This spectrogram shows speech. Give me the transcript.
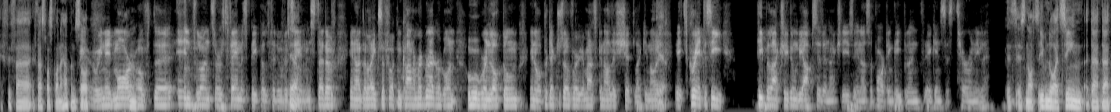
if if uh, if that's what's going to happen. So we need more mm. of the influencers, famous people to do the yeah. same instead of you know the likes of fucking Conor McGregor going, "Oh, we're in lockdown," you know, protect yourself, wear your mask, and all this shit. Like you know, yeah. it, it's great to see people actually doing the opposite and actually you know supporting people and against this tyranny. It's it's nuts. Even though I'd seen that that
